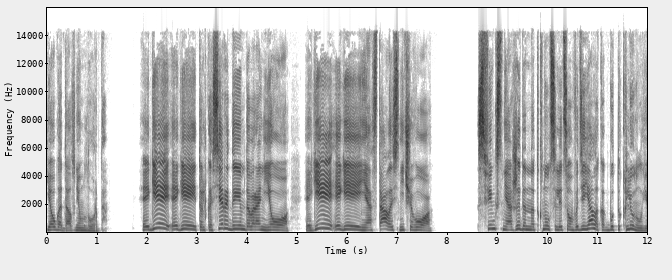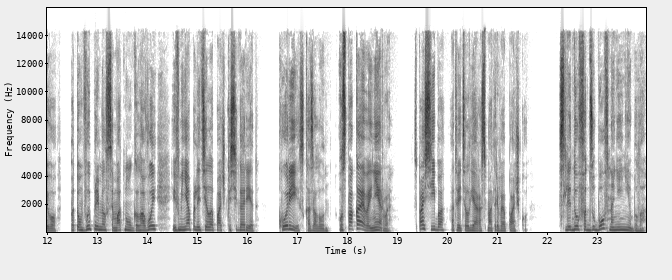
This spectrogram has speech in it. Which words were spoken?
я угадал в нем лорда. «Эгей, эгей, только серый дым да воронье! Эгей, эгей, не осталось ничего!» Сфинкс неожиданно ткнулся лицом в одеяло, как будто клюнул его, потом выпрямился, мотнул головой, и в меня полетела пачка сигарет. «Кури», — сказал он, — «успокаивай нервы». «Спасибо», — ответил я, рассматривая пачку. Следов от зубов на ней не было.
